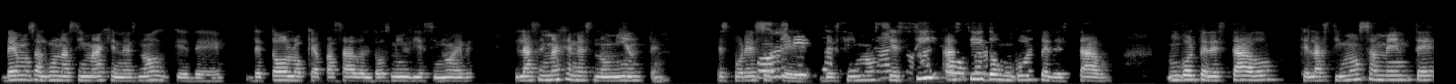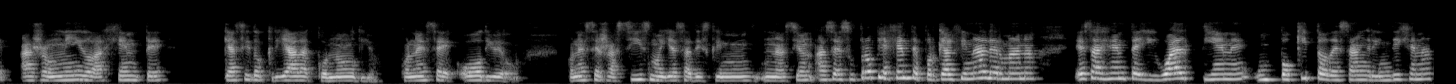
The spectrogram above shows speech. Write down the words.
Vemos algunas imágenes, ¿no? Que de, de todo lo que ha pasado el 2019 y las imágenes no mienten. Es por eso que decimos que sí ha sido un golpe de Estado, un golpe de Estado que lastimosamente ha reunido a gente que ha sido criada con odio, con ese odio, con ese racismo y esa discriminación hacia su propia gente, porque al final, hermana, esa gente igual tiene un poquito de sangre indígena,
